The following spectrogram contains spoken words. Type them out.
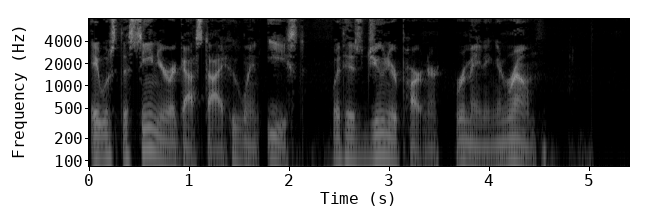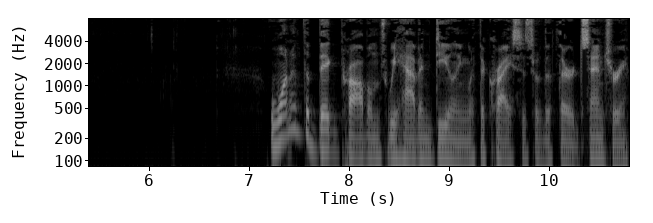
it was the senior Augusti who went east, with his junior partner remaining in Rome. One of the big problems we have in dealing with the crisis of the 3rd century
